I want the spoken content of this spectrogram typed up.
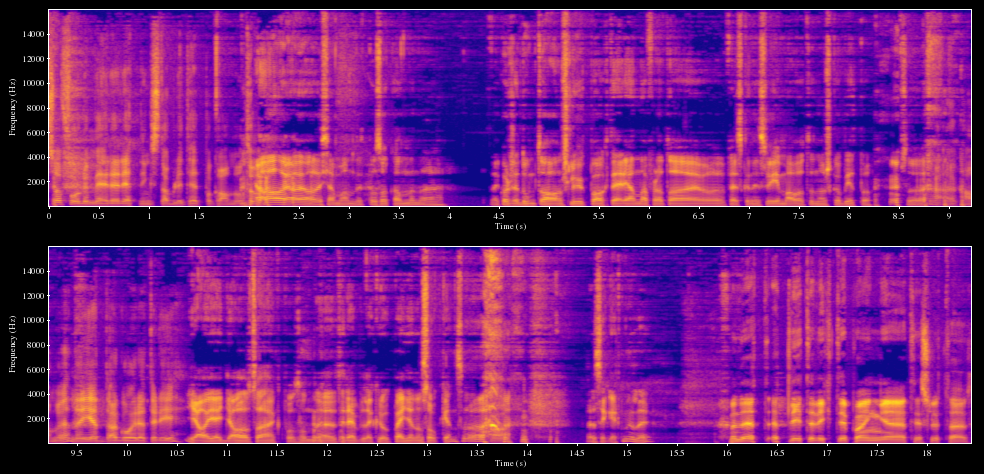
så får du mer retningsstabilitet på kanoen. Ja, ja, ja, det kommer an litt på sokkene, men eh, Det er kanskje dumt å ha en sluk bak der igjen, da, for da er jo fisken i svime av når den skal bite på. Så, Ja, det kan jo hende gjedda går etter de. ja, gjedda har altså hengt på en sånn eh, trevlekrok på enden av sokken, så det er sikkert mulig. Men det er et, et lite viktig poeng eh, til slutt her,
